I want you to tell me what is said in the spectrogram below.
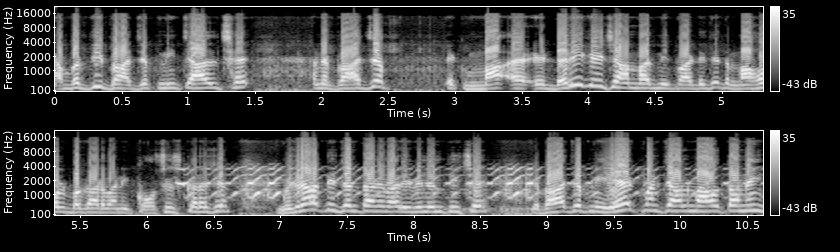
આ બધી ભાજપની ચાલ છે અને ભાજપ એક એ ડરી ગઈ છે આમ આદમી પાર્ટીથી તો માહોલ બગાડવાની કોશિશ કરે છે. ગુજરાતની જનતાને મારી વિનંતી છે કે ભાજપની એક પણ ચાલમાં આવતા નહીં.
